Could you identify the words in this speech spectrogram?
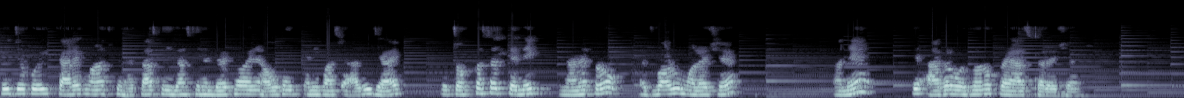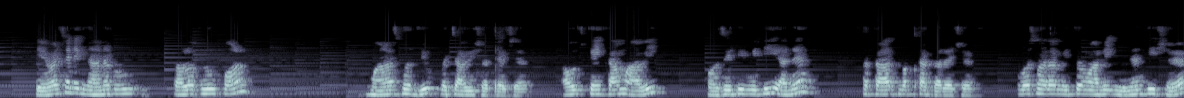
કે જો કોઈ ક્યારેક માણસ કોઈ હતાશ, નિરાશ થઈને બેઠો હોય અને આવું કંઈક તેની પાસે આવી જાય, તો ચોક્કસ જ તેને એક નાનકડો અજવાળું મળે છે અને તે આગળ વધવાનો પ્રયાસ કરે છે. કહેવાય છે ને એક નાનકડું તલકનું પણ માણસનો જીવ બચાવી શકે છે. આવું જ કંઈ કામ આવી પોઝિટિવિટી અને સકારાત્મકતા કરે છે. બસ મારા મિત્રો, મારી વિનંતી છે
